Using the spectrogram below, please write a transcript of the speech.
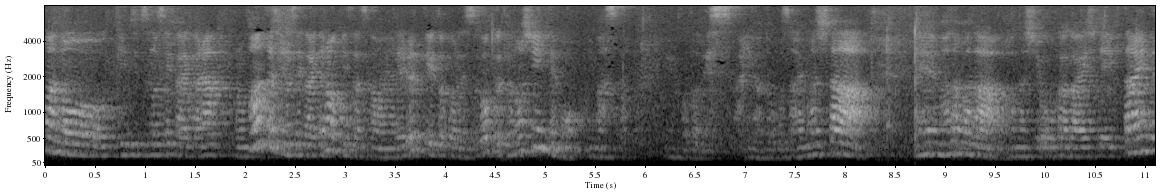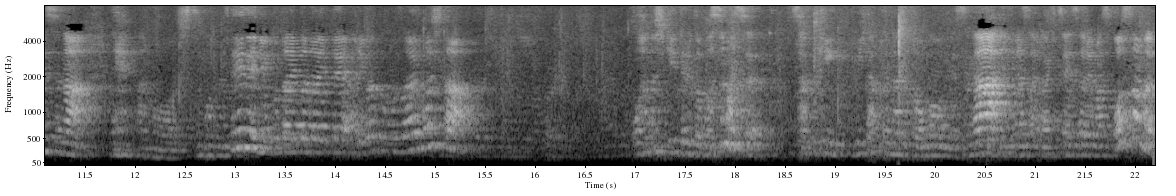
まあ、あの現実の世界からファンタジーの世界での警察官をやれるっていうところですごく楽しんでもいます。ということです。ありがとうございました。ね、まだまだお話をお伺いしていきたいんですが、ね、あの質問に丁寧にお答えいただいてありがとうございました。お話聞いてるとますます作品見たくなると思うんですが皆さんが出演されます「オッサム」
